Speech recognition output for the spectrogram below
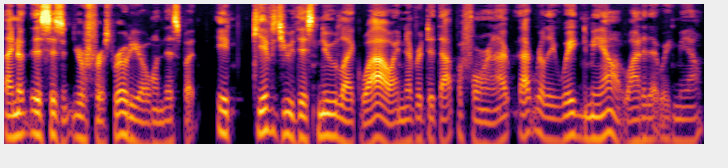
I know this isn't your first rodeo on this, but it gives you this new, like, wow, I never did that before. And I, that really wigged me out. Why did that wig me out?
